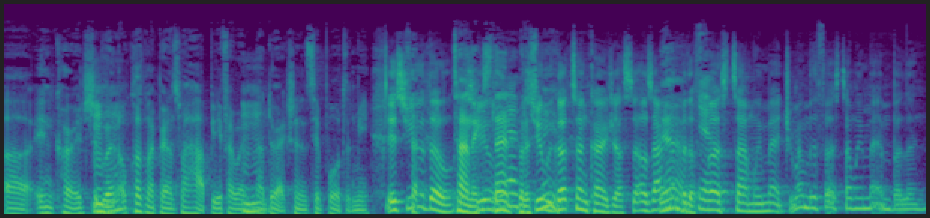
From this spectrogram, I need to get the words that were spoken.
uh, encouraged go. Of course, my parents were happy if I went in that direction and supported me. It's you to, though. to an you. extent, Yeah. but It's it's you. me. We got to encourage ourselves. I Yeah. remember the Yeah. first time we met. Do you remember the first time we met in Berlin?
